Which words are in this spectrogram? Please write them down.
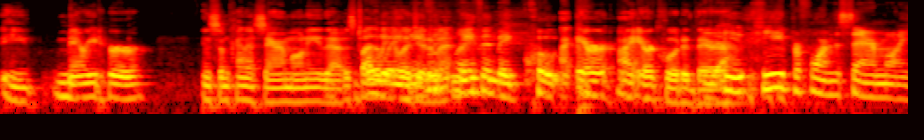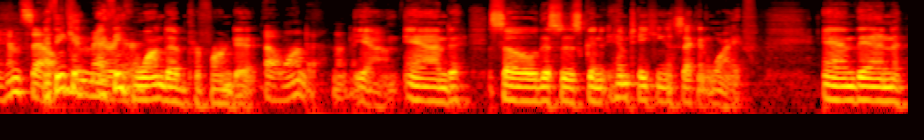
he married her in some kind of ceremony that was By the totally way, illegitimate. Nathan, Nathan may quote. I air I air quoted there. He, he performed the ceremony himself. I think to it, I think. Wanda performed it. Oh, Wanda. Okay. Yeah, and so this is going him taking a second wife, and then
